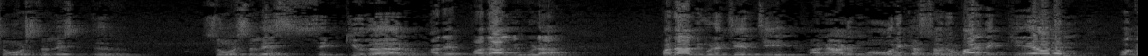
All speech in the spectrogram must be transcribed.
సోషలిస్ట్ సోషలిస్ట్ సెక్యులర్ అనే పదాలను కూడా పదాలను కూడా చేర్చి ఆనాడు మౌలిక స్వరూపాన్ని కేవలం ఒక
